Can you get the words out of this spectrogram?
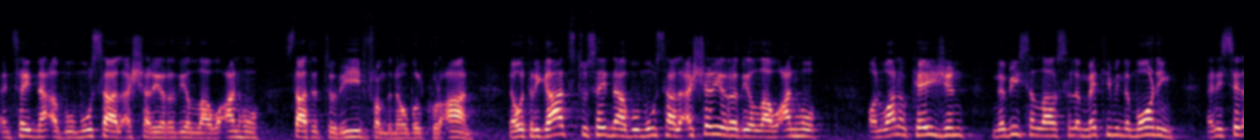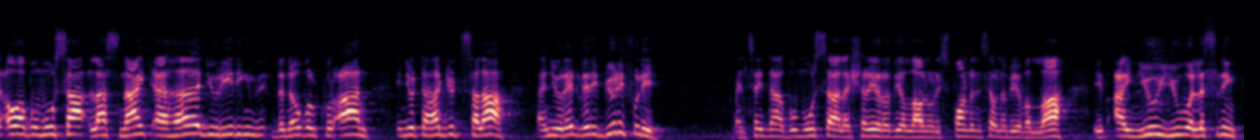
And Sayyidina Abu Musa al-Ash'ari radiallahu anhu started to read from the Noble Quran. Now with regards to Sayyidina Abu Musa al-Ash'ari radiallahu anhu, on one occasion, Nabi sallallahu alaihi wasallam met him in the morning and he said, Oh Abu Musa, last night I heard you reading the Noble Quran in your tahajjud salah and you read very beautifully. And Sayyidina Abu Musa al-Ash'ari radiallahu anhu responded and said, oh, Nabi of Allah, if I knew you were listening,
